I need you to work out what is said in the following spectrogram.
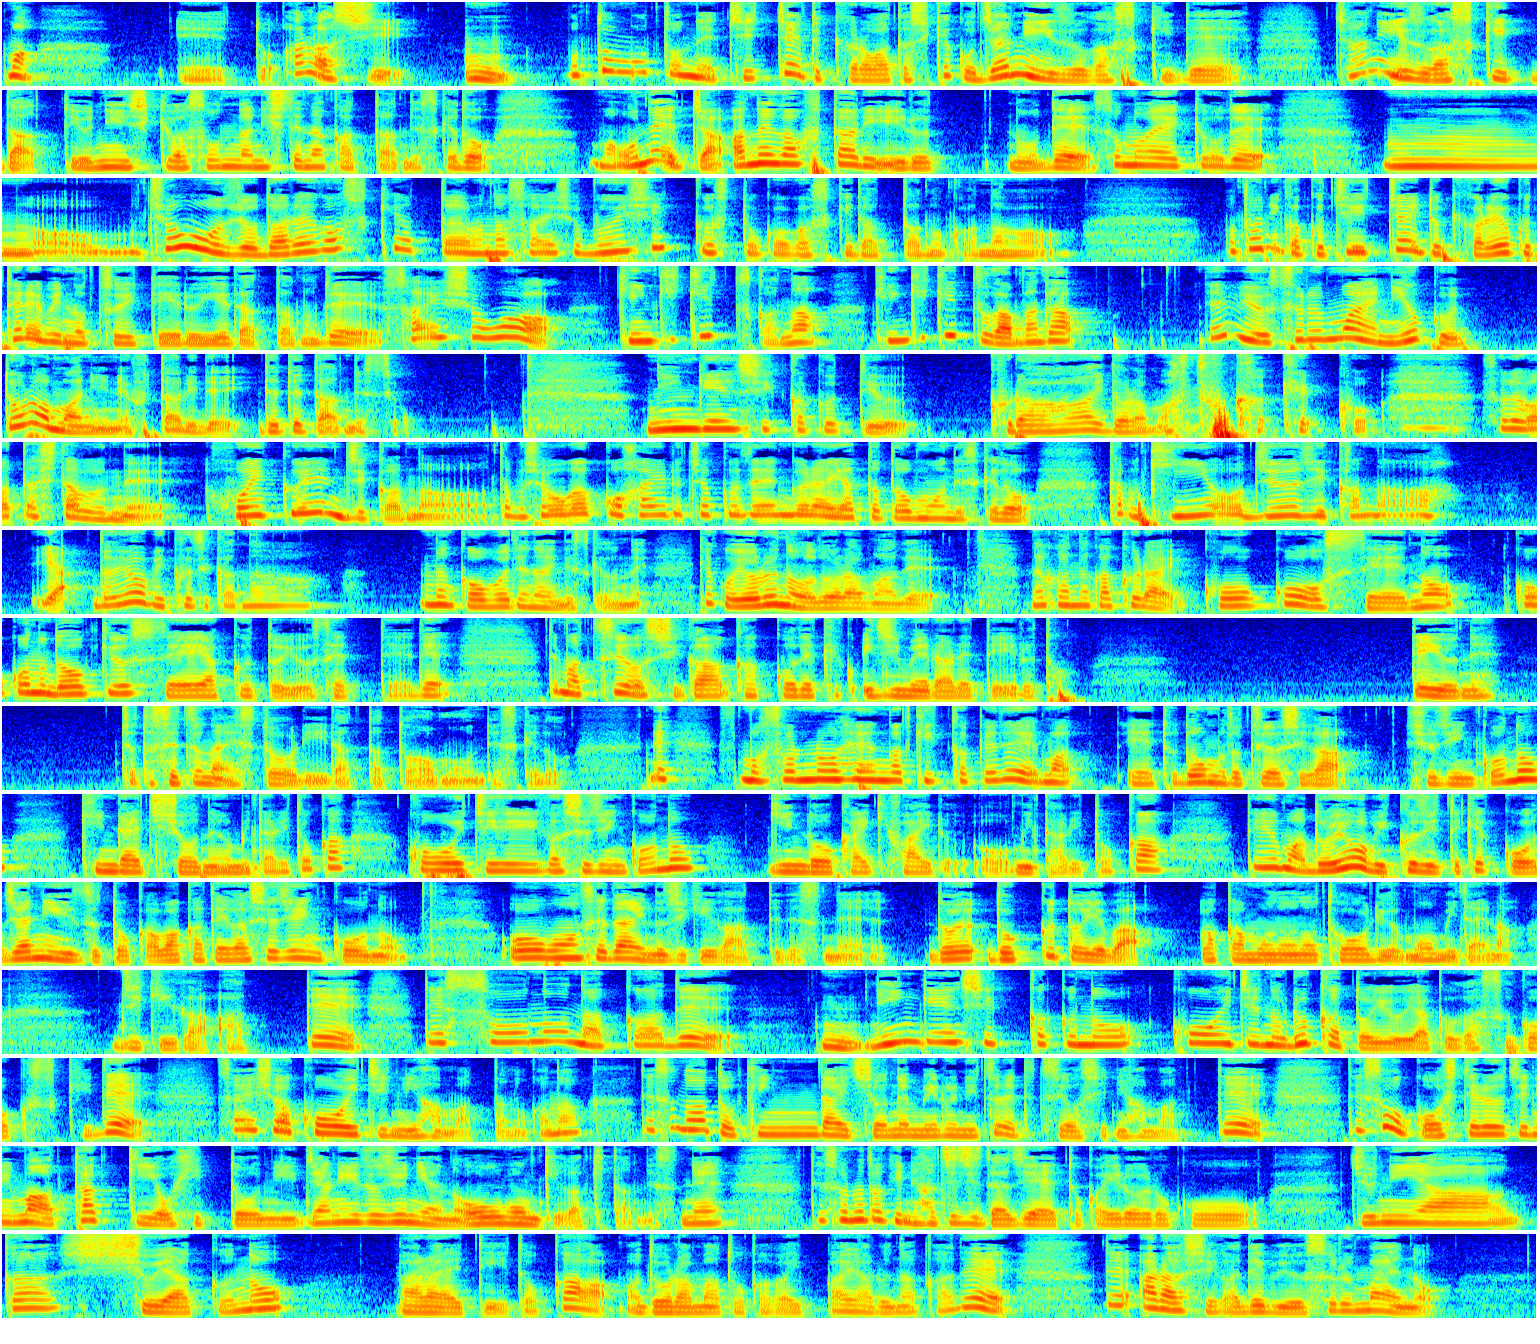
まあ、えっ、ー、と、嵐、うん、もともとね、ちっちゃい時から私結構ジャニーズが好きで、ジャニーズが好きだっていう認識はそんなにしてなかったんですけど、まあお姉ちゃん、姉が二人いるので、その影響で、うーん、長女誰が好きやったやろな、最初 V6 とかが好きだったのかな。まあ、とにかくちっちゃい時からよくテレビのついている家だったので、最初はキンキキッズかな。キンキキッズがまだデビューする前によくドラマにね、二人で出てたんですよ。人間失格っていう暗いドラマとか結構。それ私多分ね、保育園児かな多分小学校入る直前ぐらいやったと思うんですけど、多分金曜10時かないや、土曜日9時かななんか覚えてないんですけどね。結構夜のドラマで、なかなか暗い高校生の、高校の同級生役という設定で、で、まあ、剛が学校で結構いじめられていると。っていうね、ちょっと切ないストーリーだったとは思うんですけど。で、もうその辺がきっかけで、まあ、えっ、ー、と、堂本剛が主人公の金田一少年を見たりとか、高一が主人公の銀狼回帰ファイルを見たりとか、っていう、まあ土曜日9時って結構ジャニーズとか若手が主人公の黄金世代の時期があってですね、ドックといえば若者の登竜門みたいな時期があって、で、その中で、うん、人間失格の高一のルカという役がすごく好きで、最初は高一にハマったのかな。で、その後、金田一をね、見るにつれて剛にハマって、で、そうこうしてるうちに、まあ、タッキーを筆頭に、ジャニーズジュニアの黄金期が来たんですね。で、その時に8時だ J とかいろいろこう、ジュニアが主役のバラエティとか、まあ、ドラマとかがいっぱいある中で、で、嵐がデビューする前の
